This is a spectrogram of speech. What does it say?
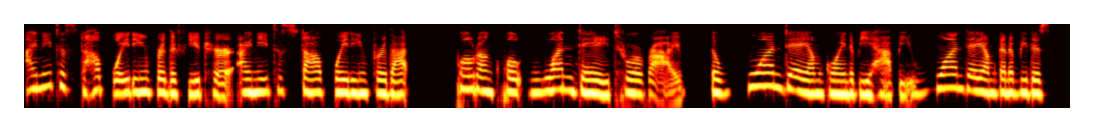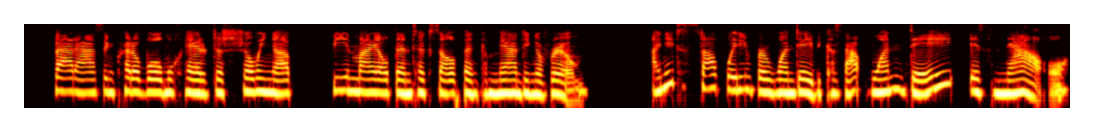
I need to stop waiting for the future. I need to stop waiting for that quote unquote one day to arrive. The one day I'm going to be happy. One day I'm going to be this badass, incredible mujer just showing up, being my authentic self and commanding a room. I need to stop waiting for one day because that one day is now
